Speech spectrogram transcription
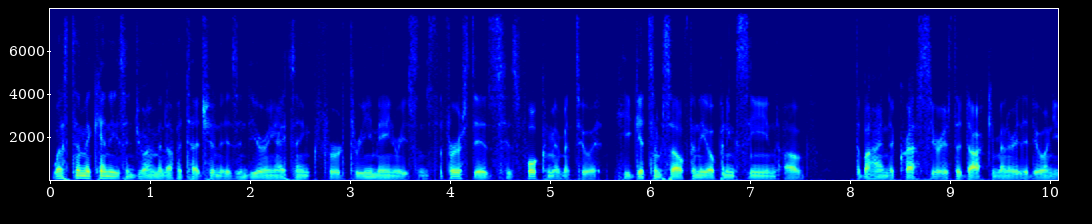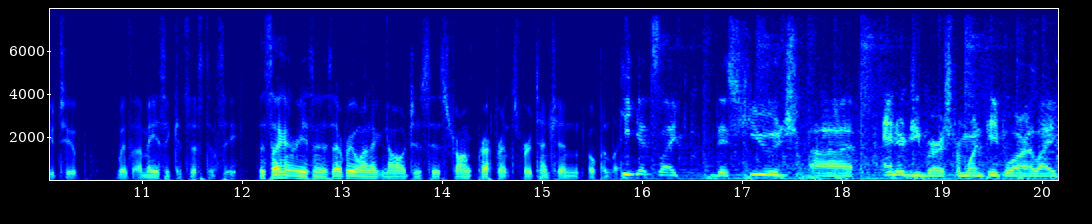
Weston McKennie's enjoyment of attention is endearing, I think, for three main reasons. The first is his full commitment to it. He gets himself in the opening scene of the Behind the Crest series, the documentary they do on YouTube with amazing consistency. The second reason is everyone acknowledges his strong preference for attention openly. He gets like this huge uh, energy burst from when people are like,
